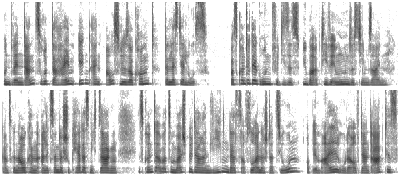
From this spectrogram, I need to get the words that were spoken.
Und wenn dann zurück daheim irgendein Auslöser kommt, dann lässt er los. Was könnte der Grund für dieses überaktive Immunsystem sein? Ganz genau kann Alexander Schucker das nicht sagen. Es könnte aber zum Beispiel daran liegen, dass auf so einer Station, ob im All oder auf der Antarktis,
